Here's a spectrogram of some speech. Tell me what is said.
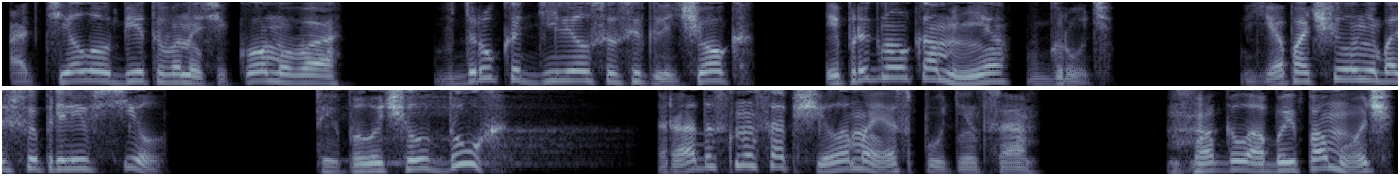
От тела убитого насекомого вдруг отделился светлячок и прыгнул ко мне в грудь. Я почуял небольшой прилив сил. «Ты получил дух!» — радостно сообщила моя спутница. «Могла бы и помочь»,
